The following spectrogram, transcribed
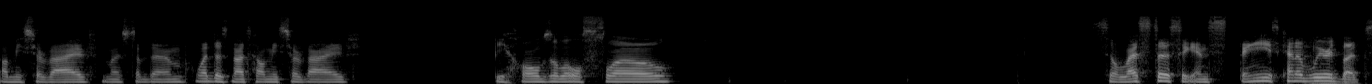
Help me survive, most of them. What does not help me survive? Behold's a little slow. Celestus against Thingy is kind of weird, but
